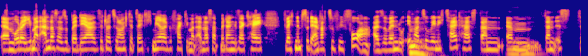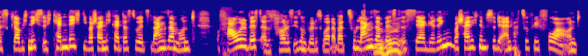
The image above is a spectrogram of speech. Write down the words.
ähm, oder jemand anders, also bei der Situation habe ich tatsächlich mehrere gefragt, jemand anders hat mir dann gesagt, hey, vielleicht nimmst du dir einfach zu viel vor. Also wenn du immer hm. zu wenig Zeit hast, dann, ähm, hm. dann ist das, glaube ich, nicht so. Ich kenne dich, die Wahrscheinlichkeit, dass du jetzt langsam und faul bist, also faul ist eh so ein blödes Wort, aber zu langsam mhm. bist, ist sehr gering. Wahrscheinlich nimmst du dir einfach zu viel vor. Und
